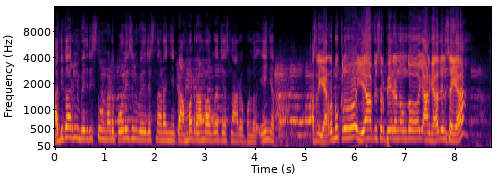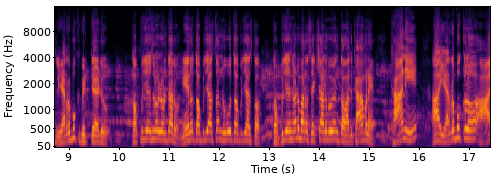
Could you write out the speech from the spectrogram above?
అధికారులను బెదిరిస్తూ ఉన్నాడు పోలీసులను బెదిరిస్తున్నాడు అని చెప్పి అంబటి రాంబాబు గారు చేస్తున్న ఆరోపణలు ఏం చెప్తారు అసలు ఎర్ర బుక్లో ఏ ఆఫీసర్ పేరైనా ఉందో వాళ్ళకి ఎలా తెలుసయ్యా? అసలు ఎర్ర బుక్ పెట్టాడు. తప్పు చేసిన వాళ్ళు ఉంటారు. నేను తప్పు చేస్తాను నువ్వు తప్పు చేస్తావు. తప్పు చేసినట్టు మనం శిక్ష అనుభవిస్తాం అది కామనే. కానీ ఆ ఎర్ర బుక్లో ఆ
